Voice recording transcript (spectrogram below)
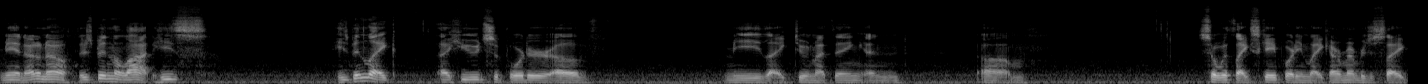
man, I don't know. There's been a lot. He's he's been like a huge supporter of me like doing my thing and um so with like skateboarding like I remember just like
